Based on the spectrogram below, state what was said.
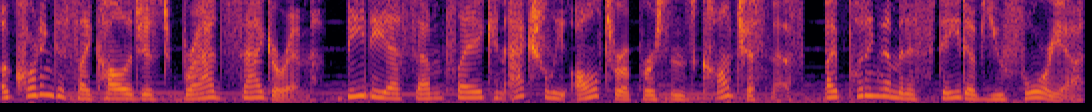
According to psychologist Brad Sagarin, BDSM play can actually alter a person's consciousness by putting them in a state of euphoria,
